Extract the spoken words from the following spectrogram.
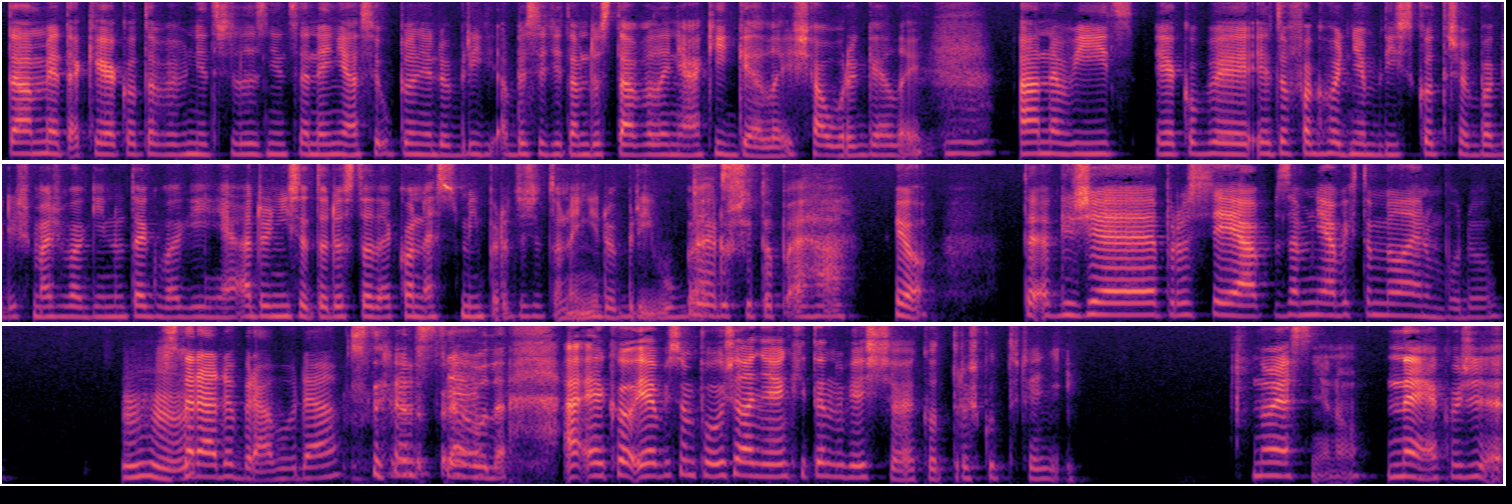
tam je taky jako ta vevnitř liznice není asi úplně dobrý, aby se ti tam dostávaly nějaký gely, shower gely. Mm. A navíc, jakoby je to fakt hodně blízko třeba, když máš vagínu, tak vagíně a do ní se to dostat jako nesmí, protože to není dobrý vůbec. Neruší to pH. Jo. Takže prostě já, za mě, abych to měla jenom vodu. Mm-hmm. Stará dobrá voda. Stará prostě. dobrá voda. A jako já bych použila nějaký ten, víš čo, jako trošku tření. No jasně, no. Ne, jakože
